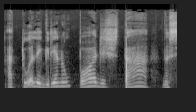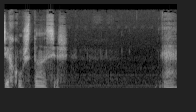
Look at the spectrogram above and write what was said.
a tua alegria não pode estar nas circunstâncias. Né?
